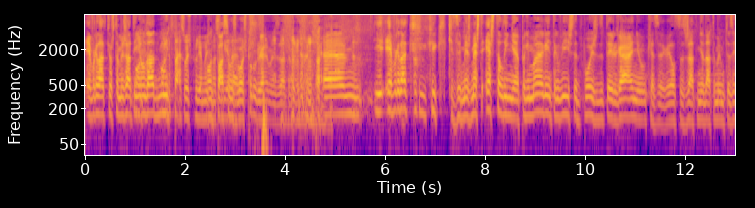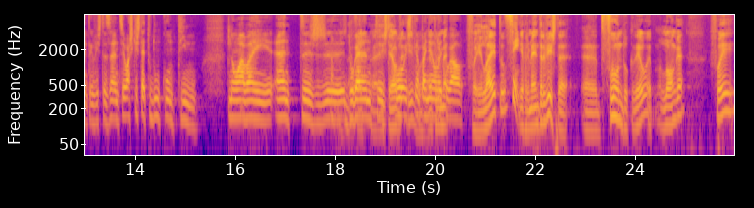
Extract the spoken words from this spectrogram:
é verdade que eles também já tinham Onde- dado onde muito. passam os programas Onde passam os bons programas, exatamente. E é verdade que, que- que- quer dizer, mesmo esta, esta linha, a primeira entrevista depois de ter ganho, quer dizer, eles já tinham dado também muitas entrevistas antes, eu acho que isto é tudo um contínuo. Não há bem antes, durante, Eh, isto é depois de campanha primeira- eleitoral. Foi eleito Sim. e a primeira entrevista eh, de fundo que deu, eh, longa, foi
